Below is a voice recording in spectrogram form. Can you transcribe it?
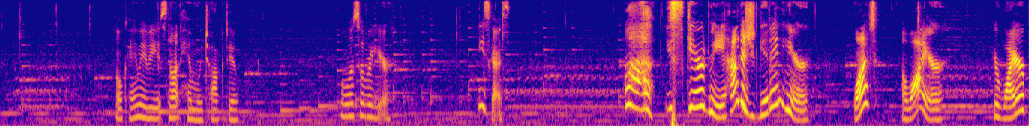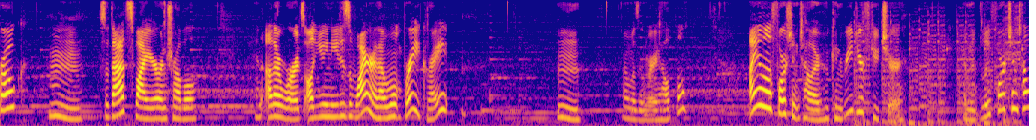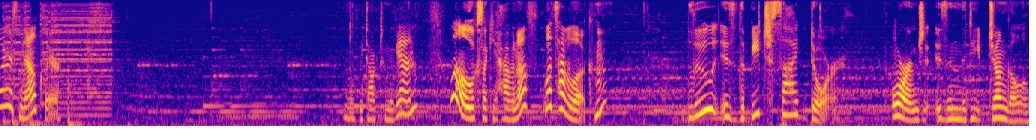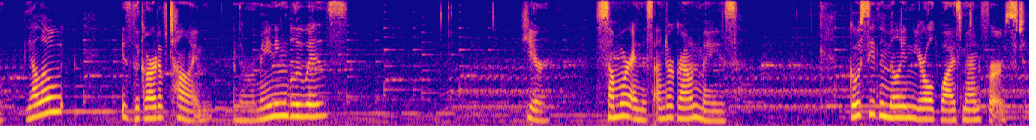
Okay, maybe it's not him we talked to. Well, what's over here? These guys. Ah! You scared me! How did you get in here? What? A wire? Your wire broke? Hmm. So that's why you're in trouble. In other words, all you need is a wire that won't break, right? Hmm. That wasn't very helpful. I am a fortune teller who can read your future. And the blue fortune teller is now clear. If we talk to him again. Well, it looks like you have enough. Let's have a look, hmm? Blue is the beachside door. Orange is in the deep jungle. Yellow is the guard of time. And the remaining blue is... Here, somewhere in this underground maze. Go see the million-year-old wise man first.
